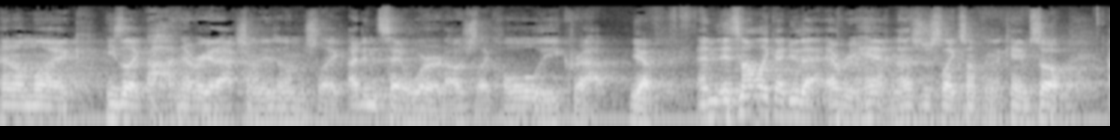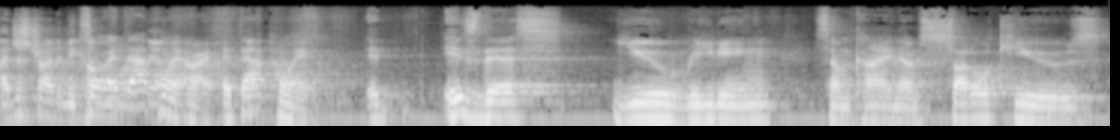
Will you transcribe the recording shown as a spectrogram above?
And I'm like, he's like, oh, I never get action on these. And I'm just like, I didn't say a word. I was just like, holy crap. Yeah. And it's not like I do that every hand. That's just like something that came. So I just tried to become. So at more- that yeah. point, all right. At that point, it, is this you reading some kind of subtle cues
